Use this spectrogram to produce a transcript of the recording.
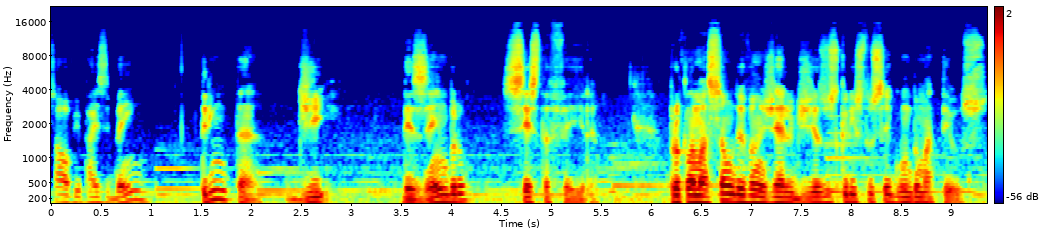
Salve, paz e bem. 30 de dezembro, sexta-feira. Proclamação do Evangelho de Jesus Cristo segundo Mateus.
